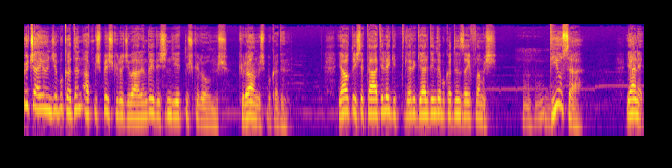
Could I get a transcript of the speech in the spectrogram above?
Üç ay önce bu kadın 65 kilo civarındaydı. Şimdi 70 kilo olmuş. Kilo almış bu kadın. Yahut da işte tatile gittileri geldiğinde bu kadın zayıflamış. Diyorsa yani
